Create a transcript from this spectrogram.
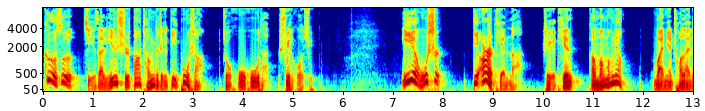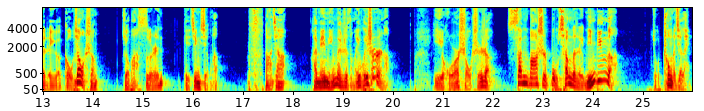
各自挤在临时搭成的这个地铺上，就呼呼的睡了过去。一夜无事。第二天呢，这个天刚蒙蒙亮，外面传来的这个狗叫声，就把四个人给惊醒了。大家还没明白是怎么一回事呢，一伙手持着。三八式步枪的这个民兵啊，就冲了进来，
